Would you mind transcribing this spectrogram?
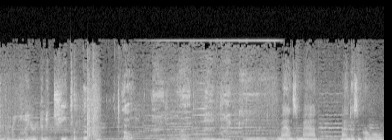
You're a liar and a cheat. Oh, I like men like you, Man's a man. Man doesn't grow old.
